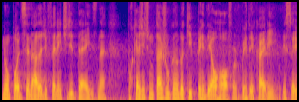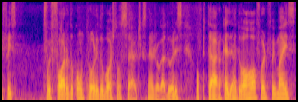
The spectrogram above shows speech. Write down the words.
não pode ser nada diferente de 10, né? Porque a gente não está julgando aqui perder ao Hofford, perder Kyrie. Isso aí fez, foi fora do controle do Boston Celtics, né? Os jogadores optaram, quer dizer, a do Al Hofford foi mais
